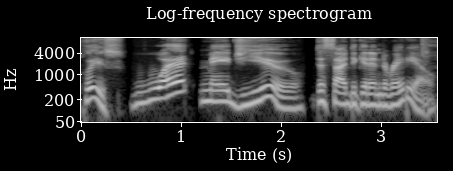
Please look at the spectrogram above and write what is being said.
Please. What made you decide to get into radio?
